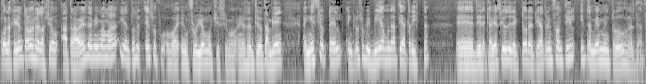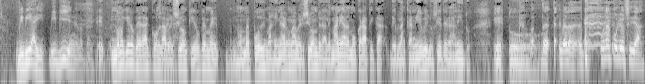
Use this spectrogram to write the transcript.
con las que yo entraba en relación a través de mi mamá y entonces eso influyó muchísimo en ese sentido también. En ese hotel incluso vivía una teatrista eh, que había sido directora de teatro infantil y también me introdujo en el teatro. Viví ahí. Viví en el hotel. Eh, no me quiero quedar con la versión, quiero que me, no me puedo imaginar una versión de la Alemania democrática de Blancanieves y los siete enanitos. Esto. Una curiosidad.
